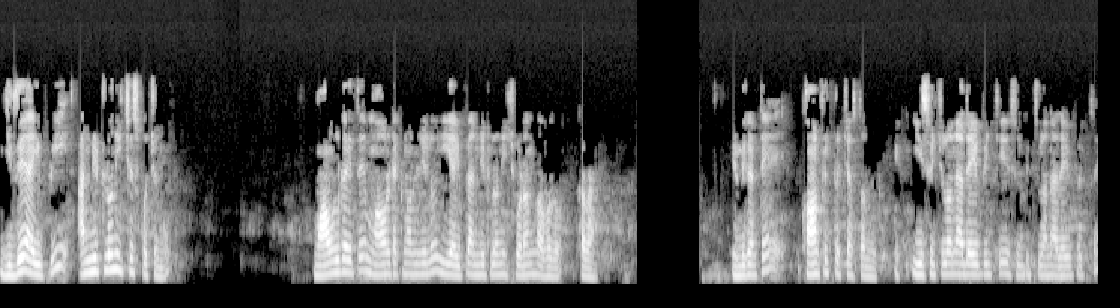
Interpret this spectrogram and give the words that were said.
ఇదే ఐపీ అన్నిట్లోని ఇచ్చేసుకోవచ్చు నువ్వు. మామూలుగా అయితే మామూలు టెక్నాలజీలో ఈ ఐపీ అన్నిట్లోని ఇచ్చుకోవడానికి అవ్వదు కదా. ఎందుకంటే కాన్ఫ్లిక్ట్ వచ్చేస్తుంది మీకు. ఈ స్విచ్లోనే అది అయిపించి ఈ స్విచ్లోనే అది అయిపోతే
